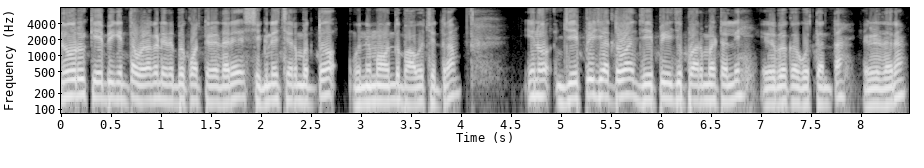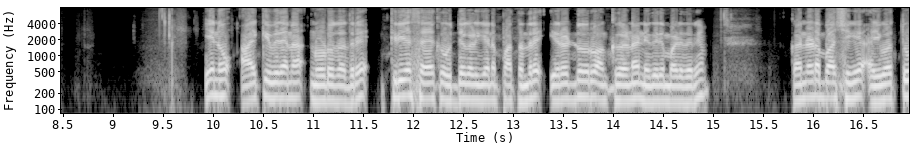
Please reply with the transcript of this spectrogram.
ನೂರು ಕೆ ಬಿಗಿಂತ ಒಳಗಡೆ ಇರಬೇಕು ಅಂತ ಹೇಳಿದ್ದಾರೆ. ಸಿಗ್ನೇಚರ್ ಮತ್ತು ನಿಮ್ಮ ಒಂದು ಭಾವಚಿತ್ರ. ಇನ್ನು ಜೆ ಪಿ ಜಿ ಅಥವಾ ಜೆ ಪಿ ಜಿ ಫಾರ್ಮೆಟಲ್ಲಿ ಇರಬೇಕಾಗುತ್ತೆ ಅಂತ ಹೇಳಿದ್ದಾರೆ. ಏನು ಆಯ್ಕೆ ವಿಧಾನ ನೋಡೋದಾದ್ರೆ ಕಿರಿಯ ಸಹಾಯಕ ಹುದ್ದೆಗಳಿಗೆ ಏನಪ್ಪಾ ಅಂತಂದ್ರೆ ಎರಡು ನೂರು ಅಂಕಗಳನ್ನ ನಿಗದಿ ಮಾಡಿದ್ದಾರೆ. ಕನ್ನಡ ಭಾಷೆಗೆ ಐವತ್ತು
